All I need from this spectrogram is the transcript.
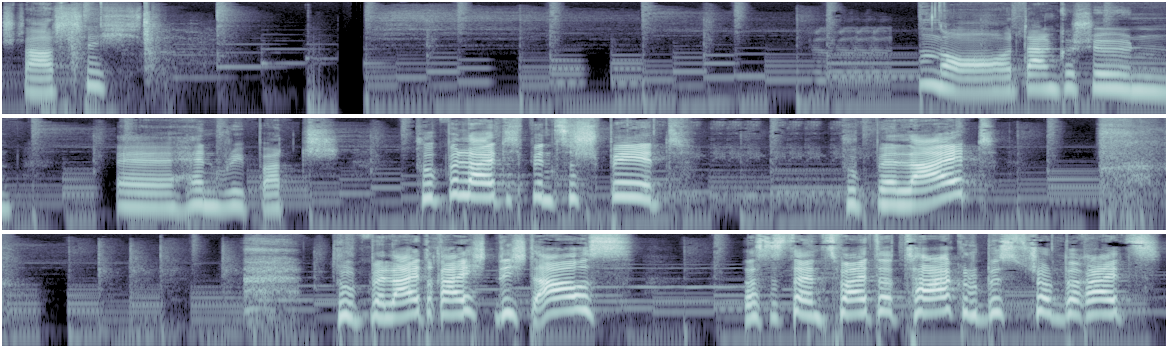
Startschicht. No, danke schön, äh, Henry Butch. Tut mir leid, ich bin zu spät. Tut mir leid. Tut mir leid, reicht nicht aus. Das ist dein zweiter Tag und du bist schon bereits...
